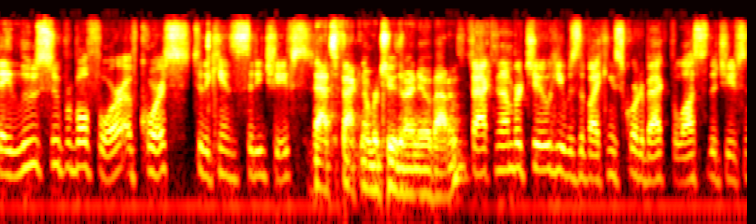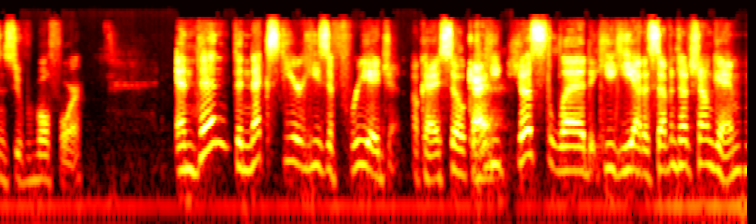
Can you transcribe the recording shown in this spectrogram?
They lose Super Bowl four, of course, to the Kansas City Chiefs. That's fact number two that I knew about him. Fact number two, he was the Vikings quarterback that lost to the Chiefs in Super Bowl four. And then the next year, he's a free agent. Okay. So Okay. he just led, he, he had a seven touchdown game,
